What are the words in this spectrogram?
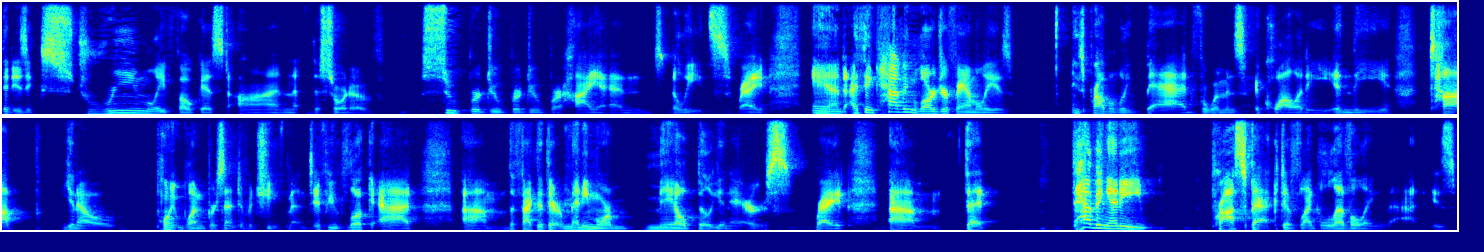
that is extremely focused on the sort of super duper duper high end elites, right? And I think having larger families is probably bad for women's equality in the top, you know, 0.1% of achievement. If you look at um, the fact that there are many more male billionaires, right? Um, that having any prospect of like leveling that is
